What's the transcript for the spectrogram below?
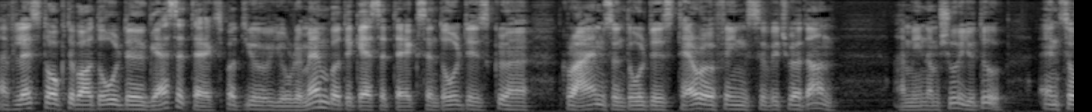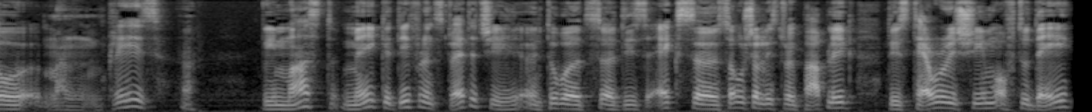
I've less talked about all the gas attacks, but you, you remember the gas attacks and all these uh, crimes and all these terror things which were done. I mean, I'm sure you do. And so, man, please, we must make a different strategy uh, towards uh, this ex-socialist republic, this terror regime of today.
